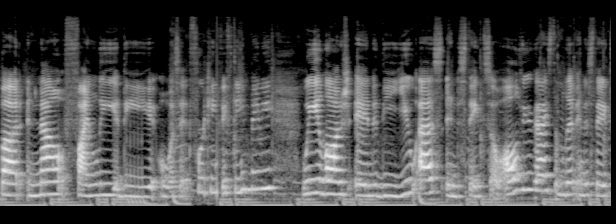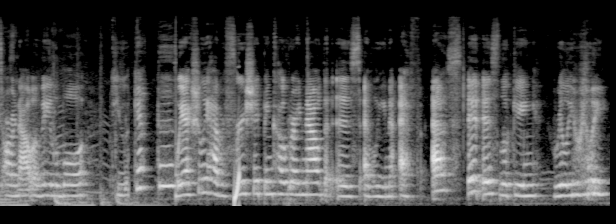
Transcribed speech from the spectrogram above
but now finally the what was it 14 15 maybe? We launched in the US in the States. So all of you guys that live in the States are now available to get this. We actually have a free shipping code right now that is Evelina FS it is looking really really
